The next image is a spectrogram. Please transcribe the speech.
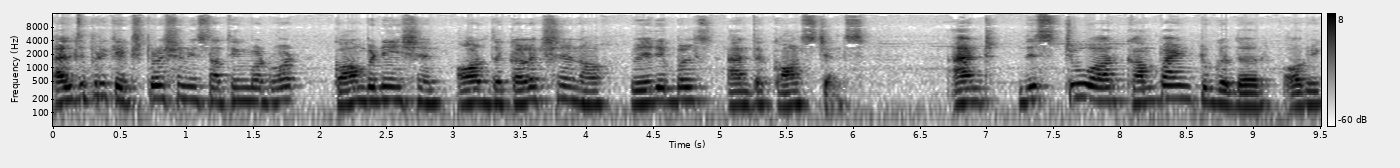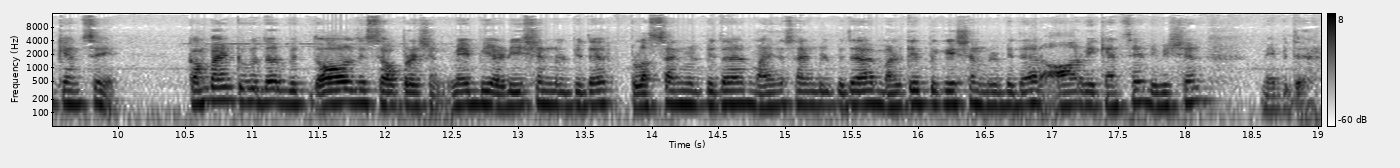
algebraic expression is nothing but what? Combination or the collection of variables and the constants and these two are combined together or we can say combined together with all this operation. Maybe addition will be there plus sign will be there minus sign will be there multiplication will be there or we can say division may be there.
